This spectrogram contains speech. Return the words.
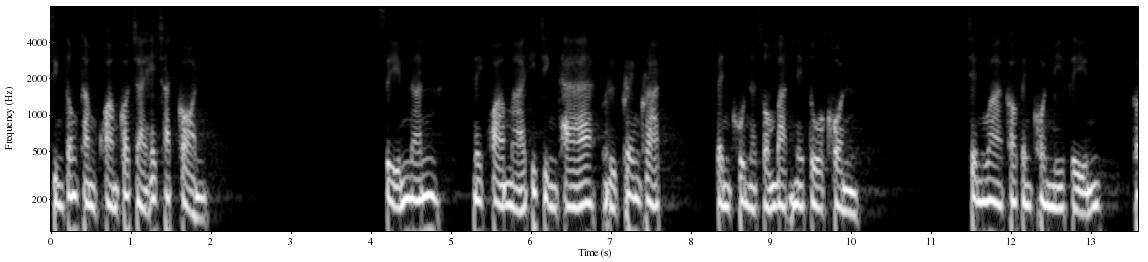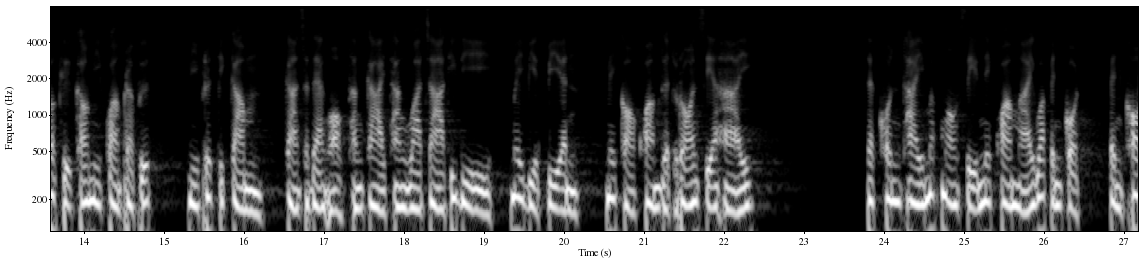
จึงต้องทำความเข้าใจให้ชัดก่อน ศีลนั้นในความหมายที่จริงแท้หรือเคร่งครัด เป็นคุณสมบัติในตัวคน เช่นว่าเขาเป็นคนมีศีล ก็คือเขามีความประพฤติ มีพฤติกรรม การแสดงออกทางกายทางวาจาที่ดี ไม่เบียดเบียน ไม่ก่อความเดือดร้อนเสียหาย แต่คนไทยมักมองศีลในความหมายว่าเป็นกฎ เป็นข้อ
